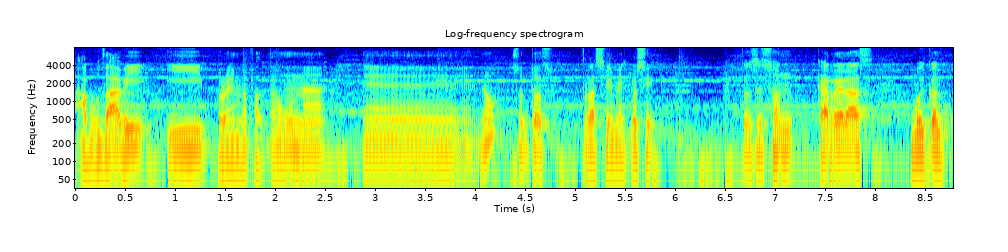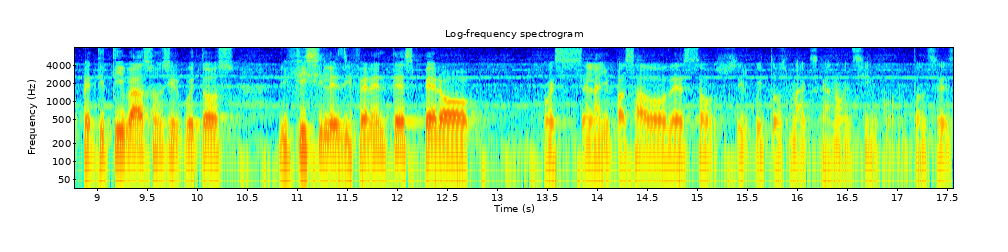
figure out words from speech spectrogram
Abu Dhabi y por ahí me falta una. Eh, no, son todos. Brasil, México, sí. Entonces son carreras muy competitivas, son circuitos difíciles, diferentes, pero pues el año pasado de esos circuitos Max ganó en 5. Entonces,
